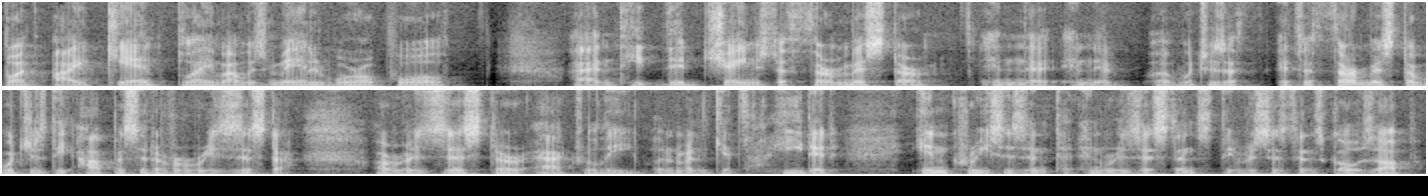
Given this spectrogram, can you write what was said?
But I can't blame. I was mad at Whirlpool and he did change the thermistor in the in the uh, which is a it's a thermistor which is the opposite of a resistor. A resistor actually when it gets heated increases in, in resistance. The resistance goes up,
